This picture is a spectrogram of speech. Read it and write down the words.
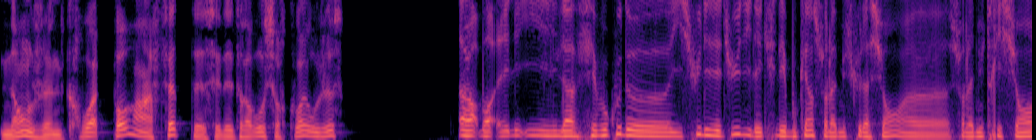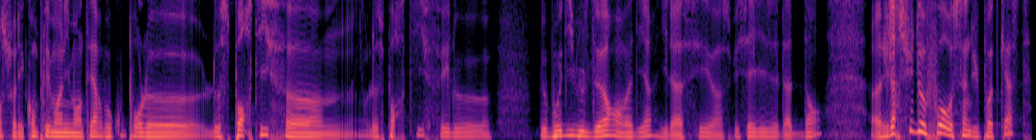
Non, je ne crois pas. En fait, c'est des travaux sur quoi ou juste? Alors bon, il a fait beaucoup de, il suit les études, il écrit des bouquins sur la musculation, euh, sur la nutrition, sur les compléments alimentaires, beaucoup pour le, le sportif, euh, le sportif et le, le bodybuilder, on va dire. Il est assez euh, spécialisé là-dedans. je l'ai reçu deux fois au sein du podcast.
